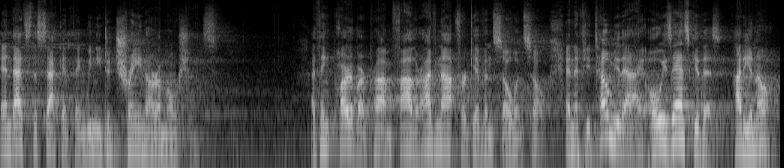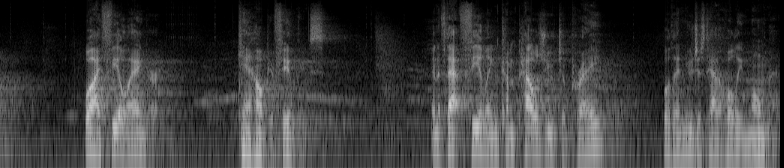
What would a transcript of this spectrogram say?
and that's the second thing. We need to train our emotions. I think part of our problem, Father, I've not forgiven so and so. And if you tell me that, I always ask you this how do you know? Well, I feel anger. Can't help your feelings. And if that feeling compels you to pray, well, then you just had a holy moment.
